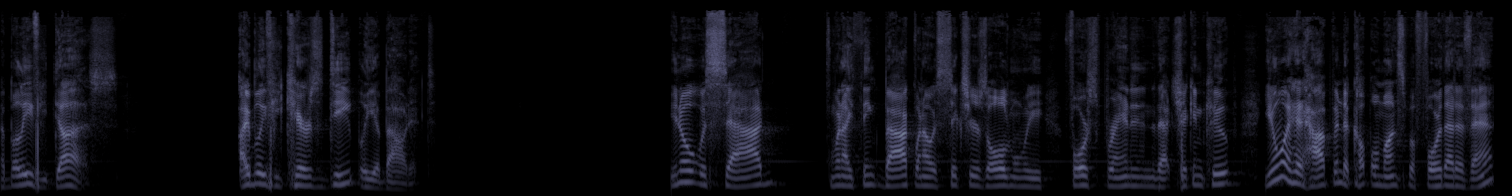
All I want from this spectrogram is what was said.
I believe He does. I believe He cares deeply about it. You know, it was sad when I think back when I was six years old when we forced Brandon into that chicken coop. You know what had happened a couple months before that event?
